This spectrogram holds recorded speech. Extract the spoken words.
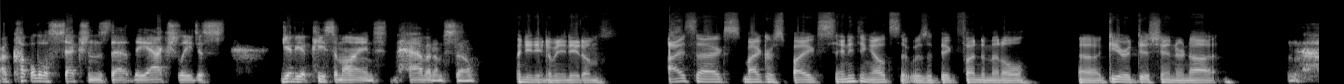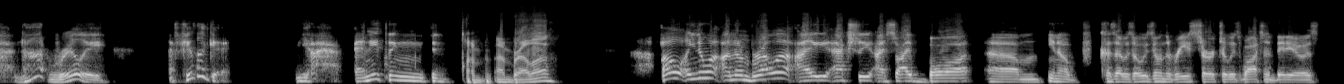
a couple little sections that they actually just give you a peace of mind having them. So when you need them, you need them. Ice axes, micro spikes, anything else that was a big fundamental uh, gear addition or not? Not really. I feel like, it, yeah, anything. To, um, umbrella. Oh, you know what? An umbrella. I actually, I so I bought, um, you know, because I was always doing the research, always watching the videos.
